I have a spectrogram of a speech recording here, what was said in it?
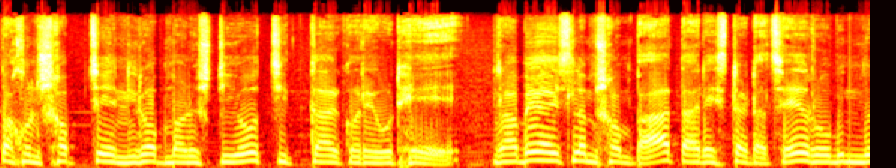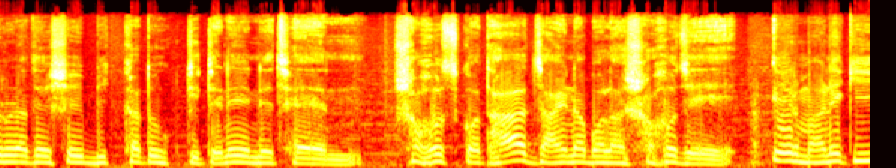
তখন সবচেয়ে নীরব মানুষটিও চিৎকার করে ওঠে। রাবেয়া ইসলাম শম্পা তার স্ট্যাটাসে রবীন্দ্রনাথের সেই বিখ্যাত উক্তি টেনে এনেছেন। সহজ কথা, যায় না বলা সহজে। এর মানে কি?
